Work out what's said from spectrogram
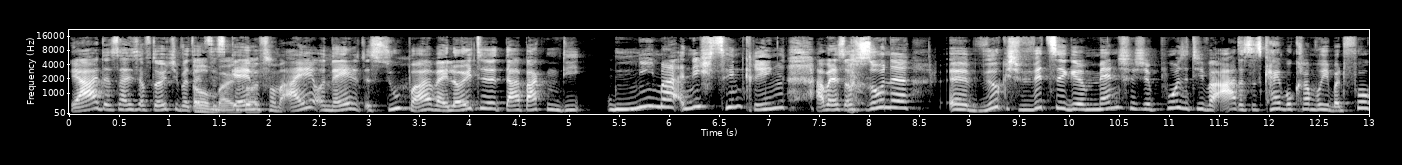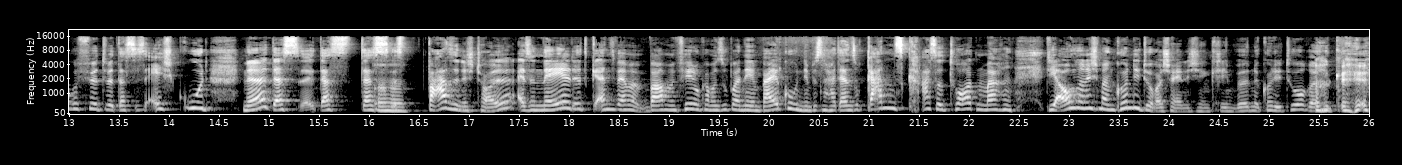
Ja, das heißt auf Deutsch übersetzt Oh das Gelbe Gott. vom Ei und Nailed It ist super, weil Leute da backen, die niemals nichts hinkriegen, aber das auf so eine äh, wirklich witzige, menschliche, positive Art. Das ist kein Programm, wo jemand vorgeführt wird. Das ist echt gut. Ne? Das, das, das ist wahnsinnig toll. Also Nailed It, ganz warme, warme Empfehlung, kann man super nebenbei gucken. Die müssen halt dann so ganz krasse Torten machen, die auch noch nicht mal ein Konditor wahrscheinlich hinkriegen würde, eine Konditorin. Okay.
